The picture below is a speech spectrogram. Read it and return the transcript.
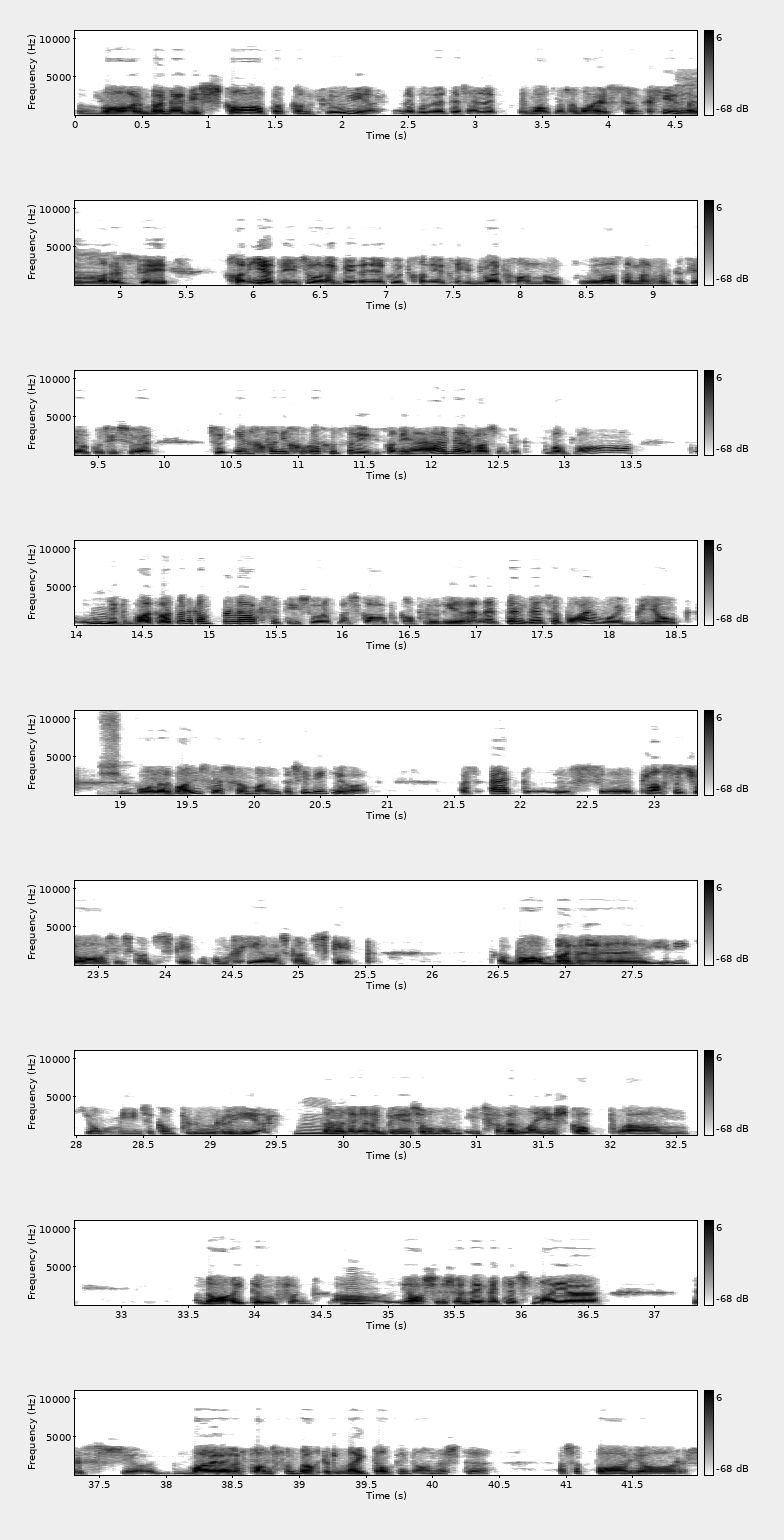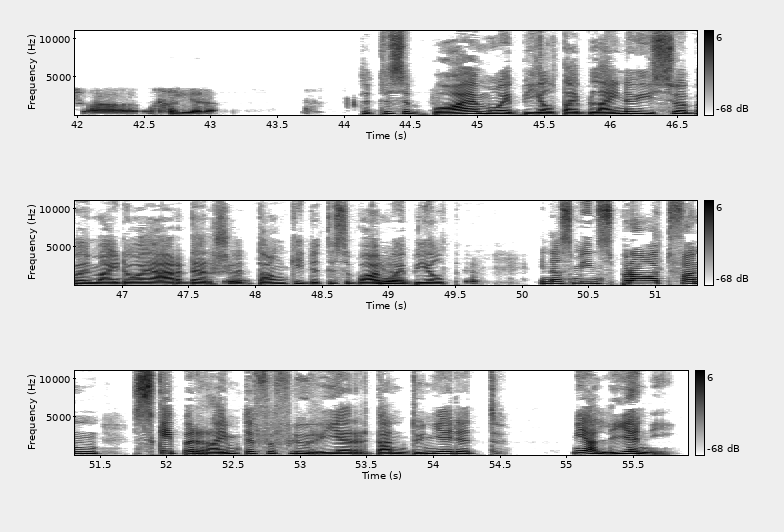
waar binne die skape kan floreer. En ek bedoel dit is eintlik dit maak mos baie sin. Geen ja. ou gaan sê gaan eet hierso en ek weet as jy goed gaan eet gaan jy doodgaan of weet daar's te min of te veel kos jy so. So een van die groot goed van die van die herder was om te kyk maar waar Hmm. Dit wat wat wat ek kan plek sit hier sodat my skape kan floreer en ek dink dis 'n baie mooi beeld Sjoe. vir onderwysers vir my om te sê weet jy wat as ek is uh, klassituasies kan skep of omgewings kan skep waar binne hierdie jong mense kan floreer hmm. dan is ek eintlik besig om om iets van 'n leierskap um daar uit te oefen. Uh, hmm. Ja, so so dit is vir my 'n uh, dis ja, baie relevant vandag dit lyk dalk net anders te as 'n paar jaar uh gelede. Dit is 'n baie mooi beeld. Hy bly nou hier so by my daai herder. So ja. dankie. Dit is 'n baie ja. mooi beeld. En as mens praat van skep 'n ruimte vir floreer, dan doen jy dit nie alleen nie.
